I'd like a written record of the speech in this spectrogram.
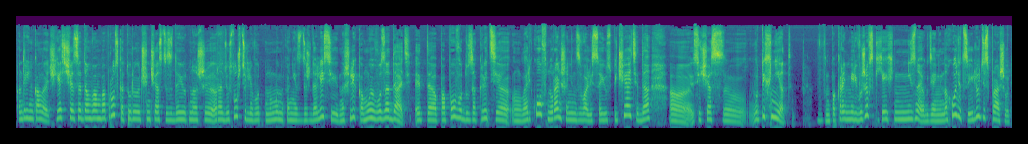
Андрей Николаевич, я сейчас задам вам вопрос, который очень часто задают наши радиослушатели. Вот ну, мы наконец дождались и нашли, кому его задать. Это по поводу закрытия э, ларьков. Ну, раньше они назывались «Союз печати», да, а, сейчас э, вот их нет по крайней мере, в Ижевске, я их не знаю, где они находятся, и люди спрашивают,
